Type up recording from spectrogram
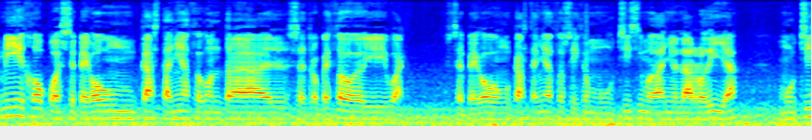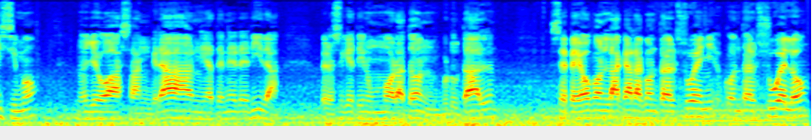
mi hijo pues se pegó un castañazo contra él, se tropezó y bueno, se pegó un castañazo, se hizo muchísimo daño en la rodilla, muchísimo, no llegó a sangrar ni a tener herida, pero sí que tiene un moratón brutal, se pegó con la cara contra el, sueño, contra el suelo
